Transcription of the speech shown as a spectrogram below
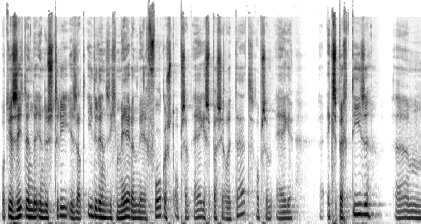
Wat je ziet in de industrie is dat iedereen zich meer en meer focust op zijn eigen specialiteit, op zijn eigen uh, expertise. Um,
